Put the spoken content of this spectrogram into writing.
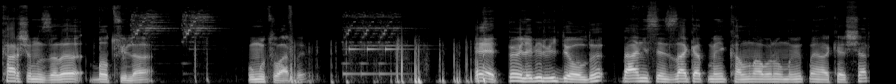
Karşımızda da Batu'yla Umut vardı. Evet böyle bir video oldu. Beğendiyseniz like atmayı, kanalıma abone olmayı unutmayın arkadaşlar.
